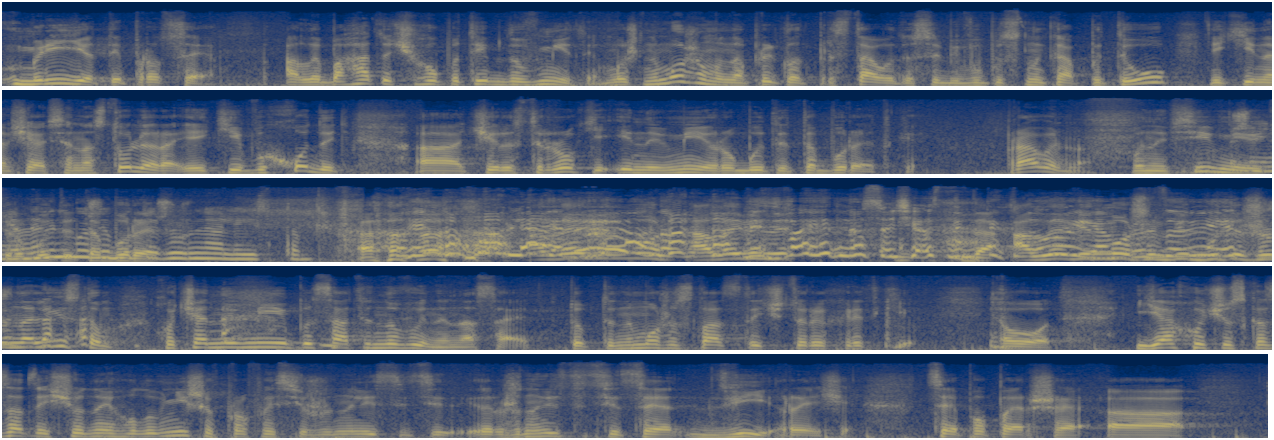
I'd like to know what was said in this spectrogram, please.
мріяти про це. Але багато чого потрібно вміти. Ми ж не можемо, наприклад, представити собі випускника ПТУ, який навчався на столяра, і який виходить через три роки і не вміє робити табуретки. Правильно? Вони всі вміють Женя, робити він може бути журналістом. Але Він він може- але він- відповідно сучасним Да, але він може бути журналістом, хоча не вміє писати новини на сайт. Тобто не може скласти чотирьох рядків. От. Я хочу сказати, що найголовніше в професії журналістиці, журналістиці це дві речі. Це, по-перше,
